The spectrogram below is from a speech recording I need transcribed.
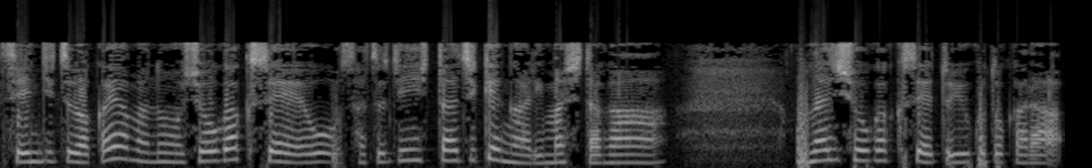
先日、和歌山の小学生を殺人した事件がありましたが、同じ小学生ということから、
